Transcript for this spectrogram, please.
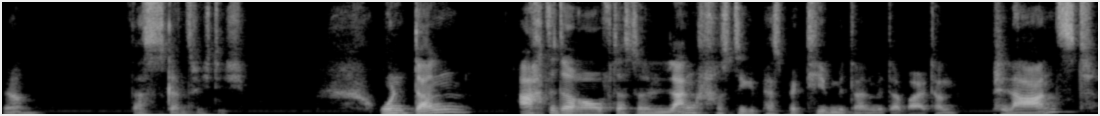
Ja? Das ist ganz wichtig. Und dann achte darauf, dass du langfristige Perspektiven mit deinen Mitarbeitern planst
